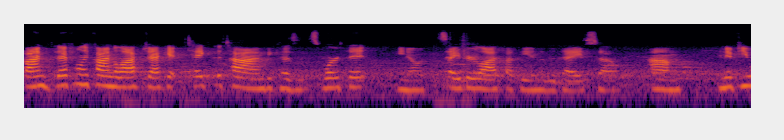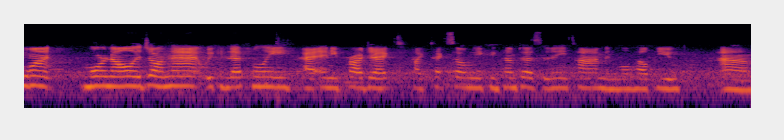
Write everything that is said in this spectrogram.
find definitely find a life jacket. Take the time because it's worth it. You know, save your life at the end of the day. So, um, and if you want more knowledge on that, we can definitely at any project like Texoma, you can come to us at any time and we'll help you um,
